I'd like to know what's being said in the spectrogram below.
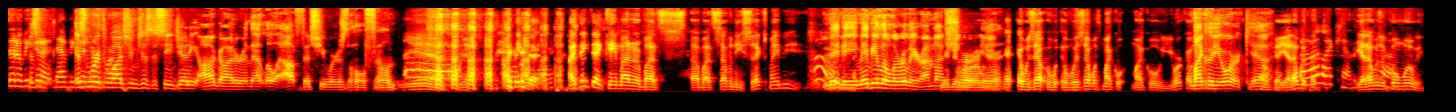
that'll be good. That'd be it's good. worth watching just to see Jenny Agutter in that little outfit she wears the whole film. Yeah, yeah. I think that I think that came out in about about seventy six, maybe. Huh. Maybe maybe a little earlier. I'm not maybe sure. Yeah. It was that was that with Michael Michael York. Michael York, yeah. Okay, yeah, that was. Oh, I like him. Yeah, that was yeah. a cool movie.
